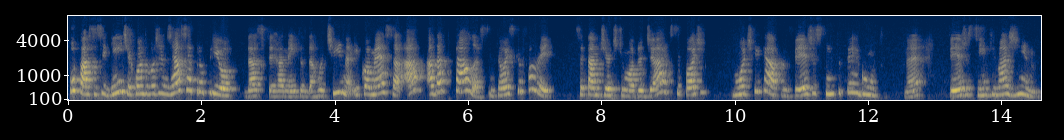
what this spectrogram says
O passo seguinte é quando você já se apropriou das ferramentas da rotina e começa a adaptá-las. Então, é isso que eu falei. Você está diante de uma obra de arte, você pode modificar para vejo, sinto, pergunto, né? Vejo, sinto, imagino.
